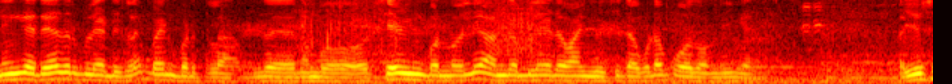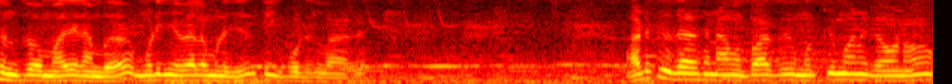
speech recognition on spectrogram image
நீங்கள் ரேதர் பிளேடுகளை பயன்படுத்தலாம். இந்த நம்ம ஷேவிங் பண்ணோம் இல்லையா அந்த பிளேடை வாங்கி வச்சுட்டா கூட போதும் நீங்கள் யூஸ் அண்ட் த்ரோ மாதிரி நம்ம முடிஞ்ச வேலை முடிஞ்சதும் தூக்கி போட்டுடலாம் அது. அடுத்ததாக நாம் பார்க்க முக்கியமான கவனம்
